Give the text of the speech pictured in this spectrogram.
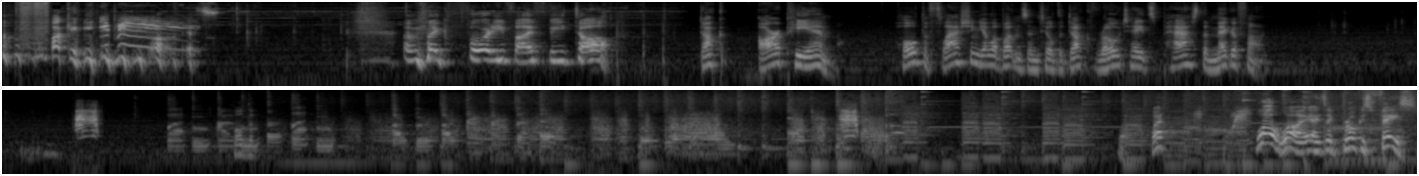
I'm fucking enormous. I'm like 45 feet tall. Duck RPM. Hold the flashing yellow buttons until the duck rotates past the megaphone. Hold the. Whoa, whoa, I, I like broke his face.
